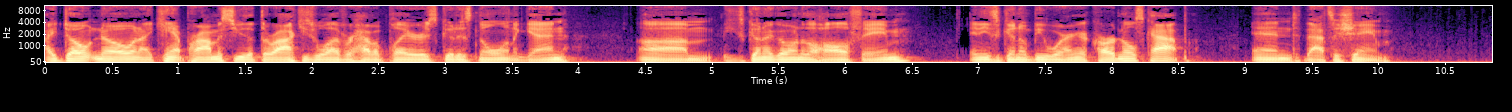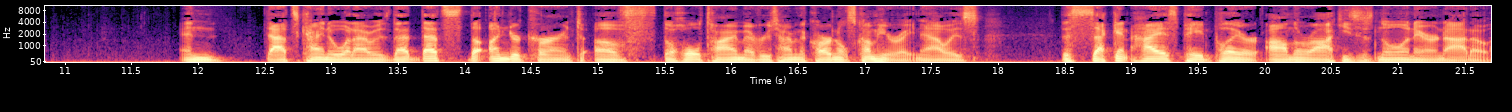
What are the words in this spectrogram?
I don't know, and I can't promise you that the Rockies will ever have a player as good as Nolan again. Um, he's going to go into the Hall of Fame and he's going to be wearing a Cardinals cap, and that's a shame. And that's kind of what I was that that's the undercurrent of the whole time every time the Cardinals come here right now is the second highest paid player on the Rockies is Nolan Arenado.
